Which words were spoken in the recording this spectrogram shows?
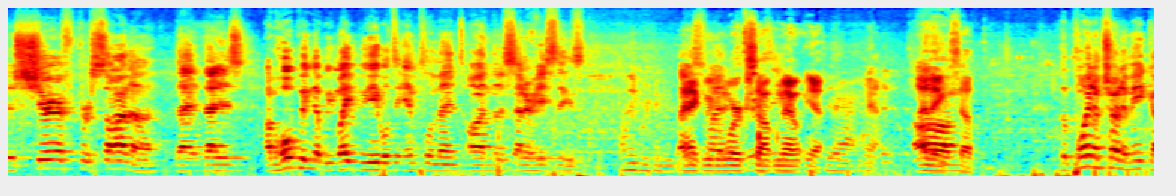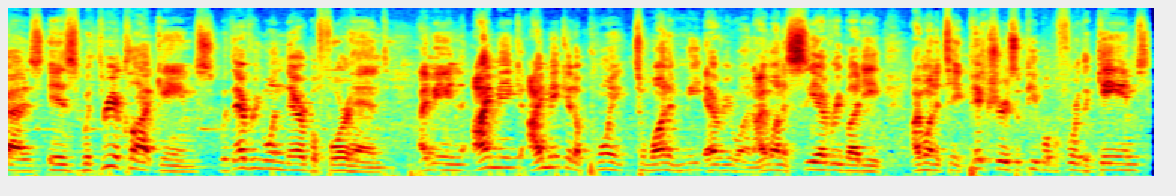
this sheriff persona that, that is, I'm hoping that we might be able to implement on the Center Hastings. I think we can do I think we can work something out. Yeah, Yeah. yeah. I think Um, so. the point I'm trying to make, guys, is with three o'clock games, with everyone there beforehand. I mean, I make I make it a point to want to meet everyone. I want to see everybody. I want to take pictures of people before the games.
